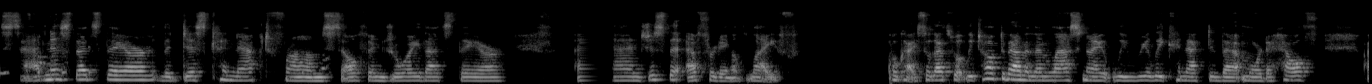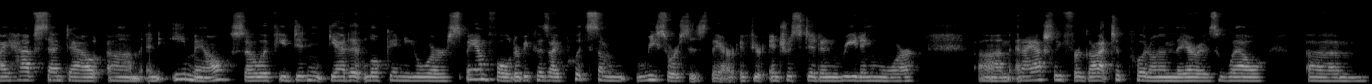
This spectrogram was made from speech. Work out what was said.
sadness that's there the disconnect from self and joy that's there and just the efforting of life Okay, so that's what we talked about. And then last night we really connected that more to health. I have sent out um, an email. So if you didn't get it, look in your spam folder because I put some resources there if you're interested in reading more. Um, and I actually forgot to put on there as well um,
